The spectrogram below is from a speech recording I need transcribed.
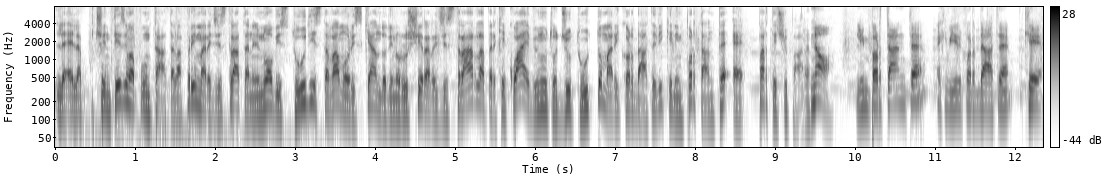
è la centesima puntata, la prima registrata nei nuovi studi, stavamo rischiando di non riuscire a registrarla perché qua è venuto giù tutto, ma ricordatevi che l'importante è partecipare. No, l'importante è che vi ricordate che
